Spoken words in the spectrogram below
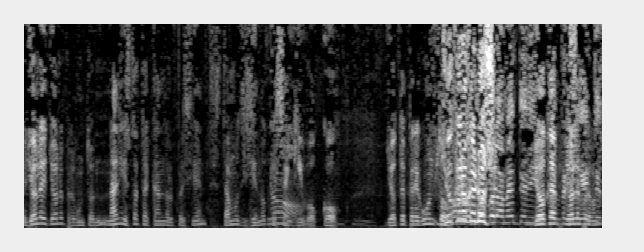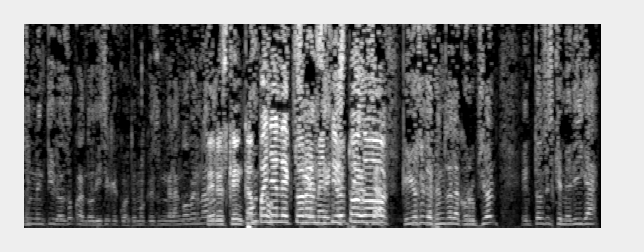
Yo le, yo le pregunto, nadie está atacando al presidente, estamos diciendo que se equivocó. Yo te pregunto. Yo creo que no, solamente digo que el presidente es un mentiroso cuando dice que Cuauhtémoc es un gran gobernador. Pero es que en campaña electoral si todos. Que yo soy defensor de la corrupción, entonces que me diga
